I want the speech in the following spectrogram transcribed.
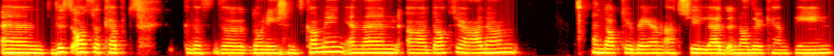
And this also kept the, the donations coming. And then uh, Dr. Alam and Dr. Bayram actually led another campaign.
